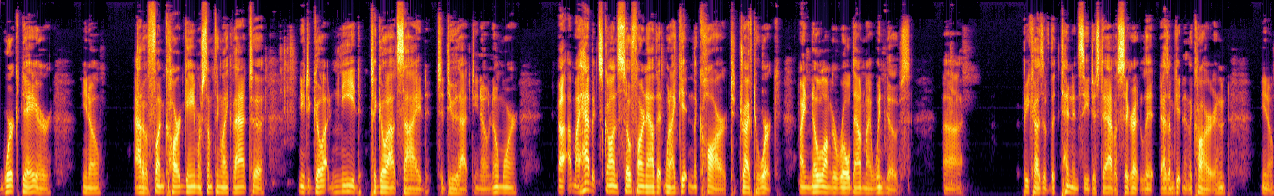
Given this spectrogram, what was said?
work day or you know out of a fun card game or something like that to need to go out need to go outside to do that you know no more uh, my habit's gone so far now that when i get in the car to drive to work i no longer roll down my windows uh, because of the tendency just to have a cigarette lit as I'm getting in the car and you know,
